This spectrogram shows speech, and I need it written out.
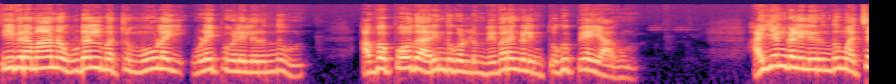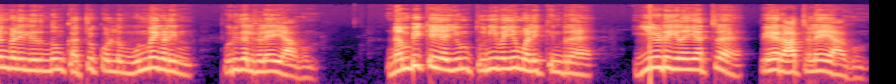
தீவிரமான உடல் மற்றும் மூளை உழைப்புகளிலிருந்தும் அவ்வப்போது அறிந்து கொள்ளும் விவரங்களின் தொகுப்பேயாகும். ஐயங்களிலிருந்தும் அச்சங்களிலிருந்தும் கற்றுக்கொள்ளும் உண்மைகளின் புரிதல்களேயாகும். நம்பிக்கையையும் துணிவையும் அளிக்கின்ற ஈடு இணையற்ற பேராற்றலேயாகும்.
